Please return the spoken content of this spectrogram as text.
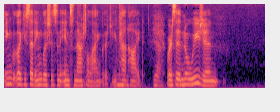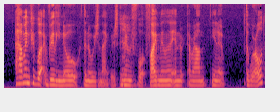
Eng- like you said, English is an international language. You can't Mhm. hide. Yeah. Whereas in Norwegian, how many people really know the Norwegian language? Yeah. Maybe what five million in around you know the world.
